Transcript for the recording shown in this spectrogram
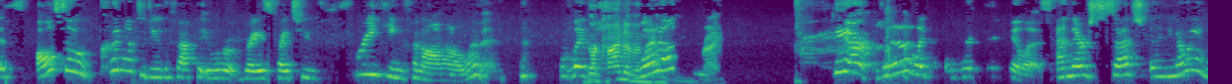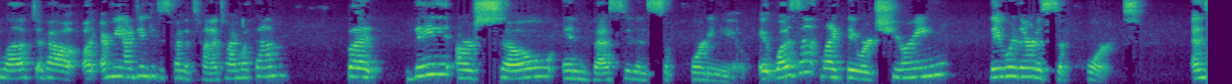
it's also could have to do with the fact that you were raised by two freaking phenomenal women. like They're kind of what amazing, else? right? they are they're like ridiculous, and they're such. And you know what I loved about? Like, I mean, I didn't get to spend a ton of time with them, but they are so invested in supporting you. It wasn't like they were cheering; they were there to support. And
